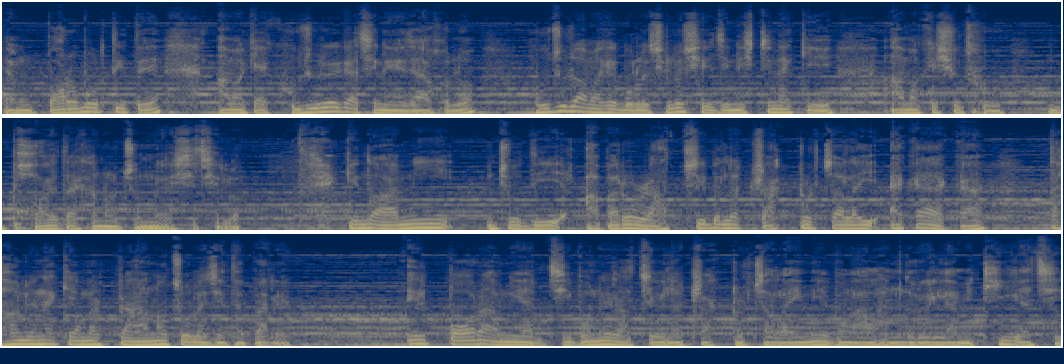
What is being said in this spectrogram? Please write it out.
এবং পরবর্তীতে আমাকে এক হুজুরের কাছে নিয়ে যাওয়া হলো। হুজুর আমাকে বলেছিল সেই জিনিসটি নাকি আমাকে শুধু ভয় দেখানোর জন্য এসেছিল। কিন্তু আমি যদি আবারও রাত্রিবেলা ট্রাক্টর চালাই একা একা, তাহলে নাকি আমার প্রাণও চলে যেতে পারে। এরপর আমি আর জীবনে রাত্রিবেলা ট্রাক্টর চালাইনি এবং আলহামদুলিল্লাহ আমি ঠিক আছি।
